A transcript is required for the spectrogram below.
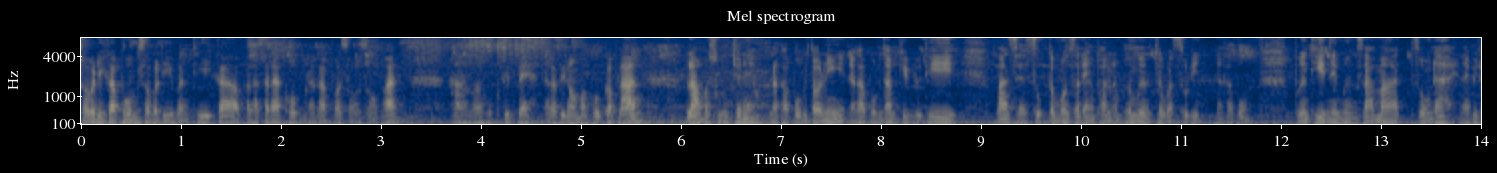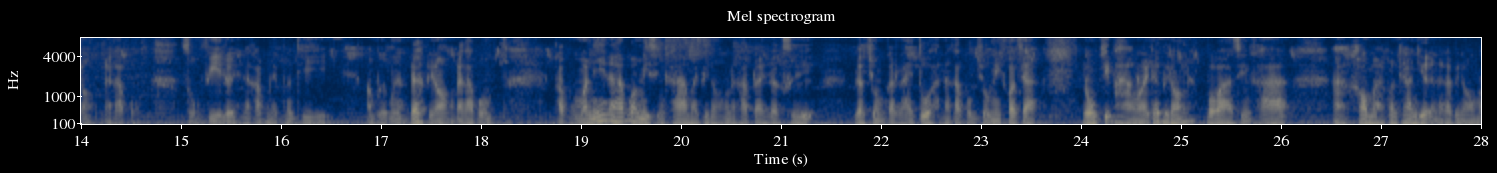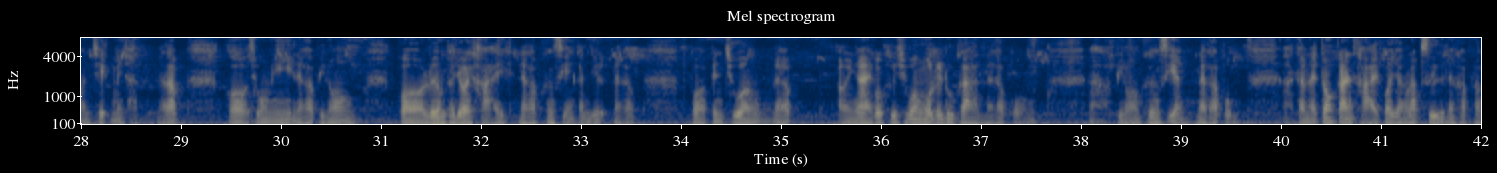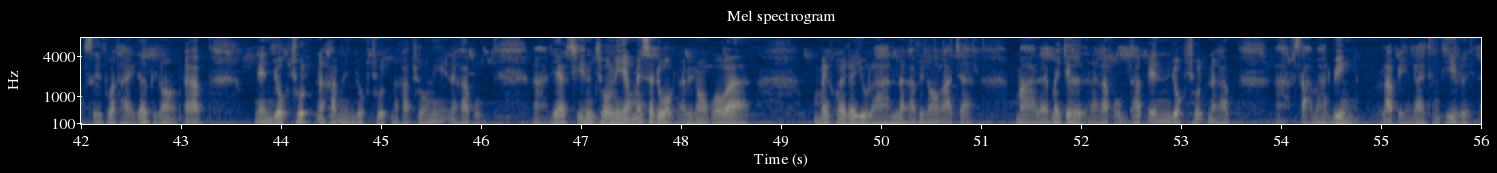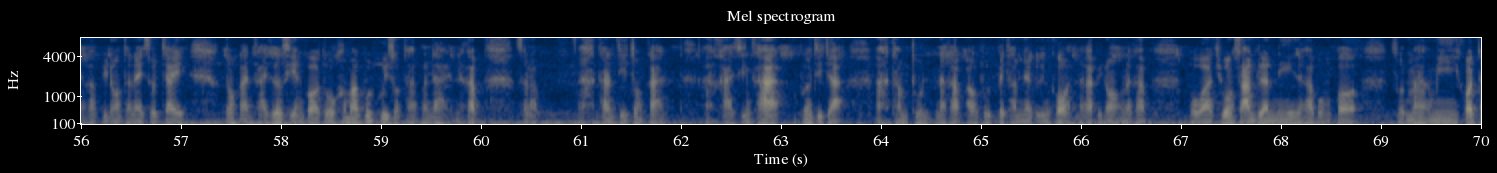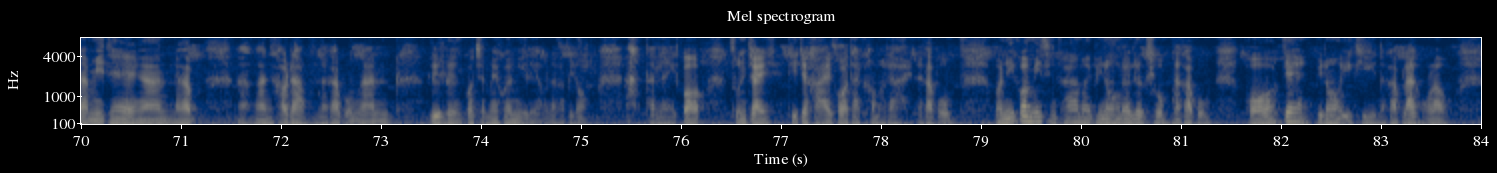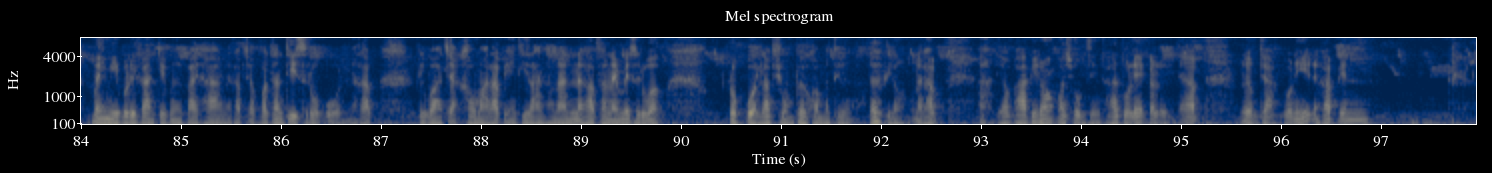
สวัสดีครับผมสวัสดีวันที่ 9 กรกฎาคมนะครับพศ 2568 นะครับพี่น้องมาพบกับร้านเรามาสูงชาแนลนะครับผมตอนนี้นะครับผมทำคลิปอยู่ที่บ้านแสนสุขตำบลแสดงพันธ์อำเภอเมืองจังหวัดสุรินทร์นะครับผมพื้นที่ในเมืองสามารถส่งได้นะพี่น้องนะครับผมส่งฟรีเลยนะครับในพื้นที่อำเภอเมืองเด้อพี่น้องนะครับผมครับผมวันนี้นะครับก็มีสินค้ามาพี่น้องนะครับได้เลือกซื้อ เลือกชมกันหลายตัวนะครับผมช่วงนี้ก็จะลงคลิปห่างหน่อยเด้อพี่น้องนะเพราะว่าสินค้าเข้ามาค่อนข้างเยอะนะครับพี่น้องมันเช็คไม่ทันนะครับ ก็ช่วงนี้นะครับพี่น้องก็เริ่มทยอยขายนะครับเครื่องเสียงกันเยอะนะครับ เพราะว่าเป็นช่วงนะครับเอาง่ายๆก็คือช่วงหมดฤดูกาลนะครับของพี่น้องเครื่องเสียงนะครับผมอ่าท่านไหนต้องการขายก็ยังรับซื้อนะครับรับซื้อทั่วไทยเด้อพี่น้องนะครับเน้นยกชุดนะครับเน้นยกชุดนะครับช่วงนี้นะครับผมแยกชิ้นช่วงนี้ยังไม่สะดวกนะพี่น้องเพราะว่าไม่ค่อยได้อยู่ร้านนะครับ พี่น้องอาจจะ มาแล้วไม่เจอนะครับ ผมถ้าเป็นยกชุดนะครับสามารถวิ่งรับเองได้ถึงที่เลยนะครับพี่น้องท่านไหนสนใจต้องการขายเครื่องเสียงก็โทรเข้ามาพูดคุยสอบถามกันได้นะครับสำหรับ ท่านที่ต้องการขายสินค้าเพื่อที่จะอ่าทำทุนนะครับ เอาทุนไปทำอย่างอื่นก่อนนะครับพี่น้องนะครับ เพราะว่าช่วง 3 เดือนนี้นะครับ ผมก็ส่วนมากมีก็จะมีแค่งานนะครับงานขาวดำนะครับ ผมงานรื่นเริงก็จะไม่ค่อยมีแล้วนะครับพี่น้องท่านไหนก็สนใจที่จะขายก็ทักเข้ามาได้นะครับ ผมวันนี้ก็มีสินค้ามาให้พี่น้องได้เลือกชมนะครับ ผมขอแจ้งพี่น้องอีกทีนะครับร้านของเราไม่มีบริการเก็บเงินปลายทางนะครับเฉพาะท่านที่สะดวกโอนนะครับหรือว่าจะเข้ามารับเองที่ร้านเท่านั้นนะครับท่านไหนไม่สะดวก รบกวนรับชมเพื่อความบันเทิงเออพี่น้องนะครับเดี๋ยวพาพี่น้องมาชมสินค้าตัวแรกกันเลยนะครับ เริ่มจากตัวนี้นะครับเป็น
